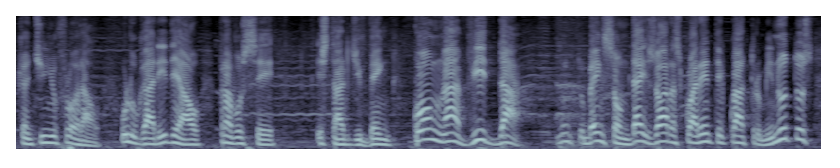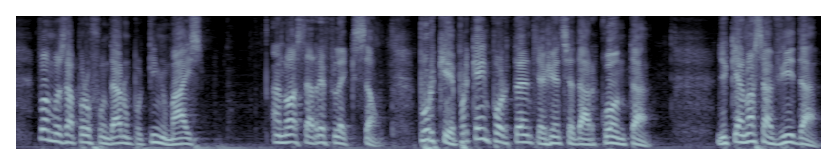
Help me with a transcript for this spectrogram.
Cantinho Floral, o lugar ideal para você estar de bem com a vida. Muito bem, são 10 horas 44 minutos. Vamos aprofundar um pouquinho mais a nossa reflexão. Por quê? Porque é importante a gente se dar conta de que a nossa vida,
